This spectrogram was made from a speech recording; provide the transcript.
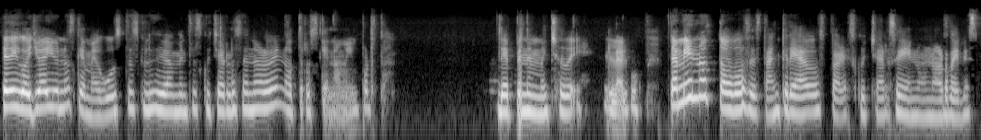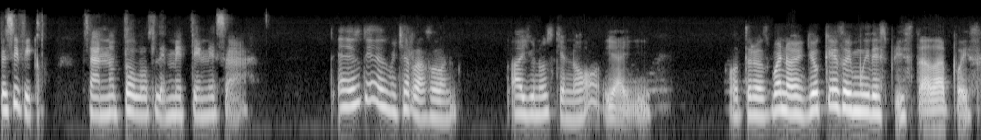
te digo, yo hay unos que me gusta exclusivamente escucharlos en orden, otros que no me importan. depende mucho del álbum. También no todos están creados para escucharse en un orden específico. O sea, no todos le meten esa... En eso tienes mucha razón. Hay unos que no y hay otros. Bueno, yo que soy muy despistada, pues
